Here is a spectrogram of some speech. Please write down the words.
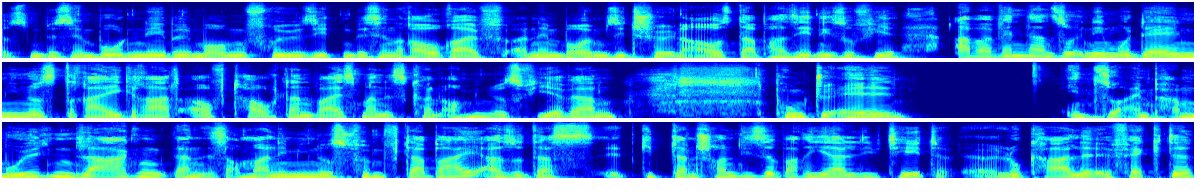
ist ein bisschen Bodennebel morgen früh, sieht ein bisschen raureif an den Bäumen, sieht schön aus, da passiert nicht so viel. Aber wenn dann so in den Modellen minus drei Grad auftaucht, dann weiß man, es können auch minus vier werden. Punktuell in so ein paar Muldenlagen, dann ist auch mal eine minus fünf dabei. Also das gibt dann schon diese Variabilität, äh, lokale Effekte.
